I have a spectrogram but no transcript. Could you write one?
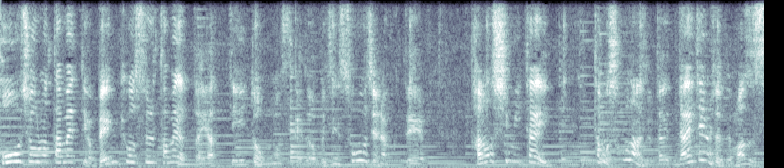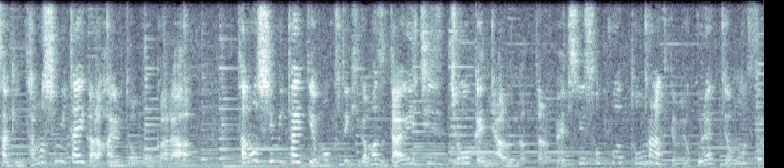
向上のためっていうか勉強するためだったらやっていいと思うんですけど別にそうじゃなくて楽しみたい多分そうなんですよ。大体の人ってまず先に楽しみたいから入ると思うから楽しみたいっていう目的がまず第一条件にあるんだったら別にそこを通らなくてもよくねって思うんですよ。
